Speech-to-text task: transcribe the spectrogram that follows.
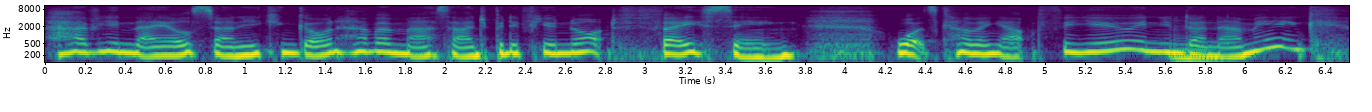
have your nails done, you can go and have a massage, but if you're not facing what's coming up for you in your hmm. dynamic,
